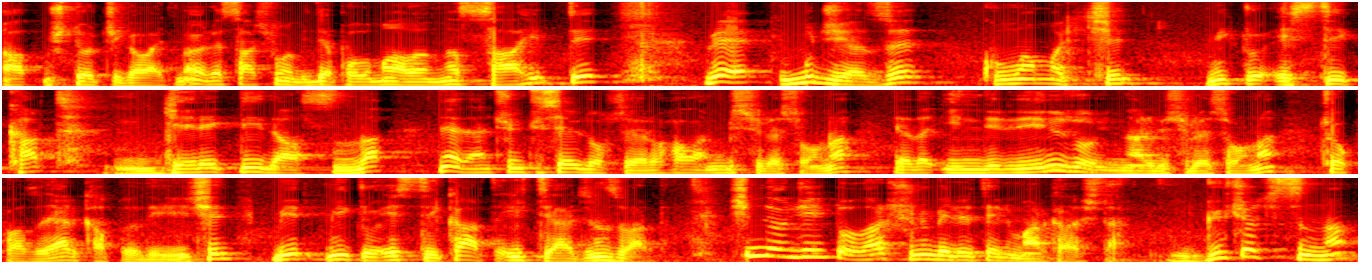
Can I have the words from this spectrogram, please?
64 GB mı öyle saçma bir depolama alanına sahipti. Ve bu cihazı kullanmak için micro SD kart gerekliydi aslında. Neden? Çünkü save dosyaları falan bir süre sonra ya da indirdiğiniz oyunlar bir süre sonra çok fazla yer kapladığı için bir micro SD karta ihtiyacınız vardı. Şimdi öncelikli olarak şunu belirtelim arkadaşlar. Güç açısından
